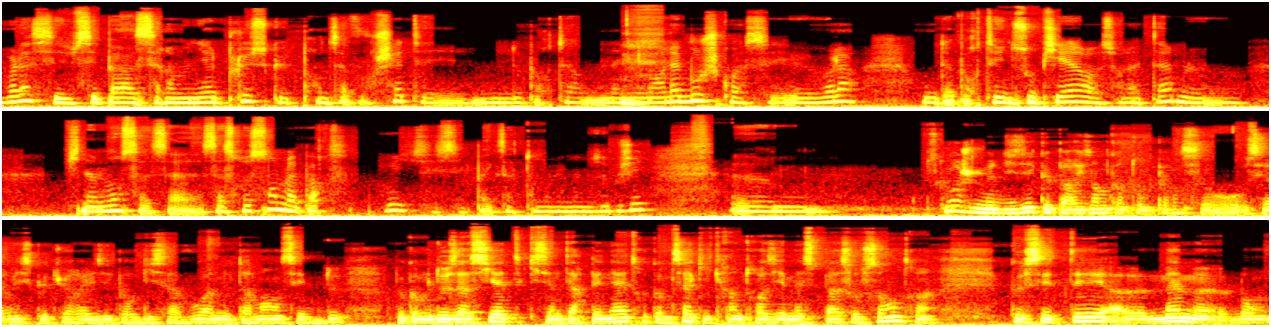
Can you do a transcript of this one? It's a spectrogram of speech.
voilà, c'est pas un cérémoniel plus que de prendre sa fourchette et de porter un aliment à la bouche, quoi. C'est voilà, ou d'apporter une soupière sur la table. Finalement ça, ça, ça, se ressemble à part oui c'est pas exactement les mêmes objets. Euh, parce que moi je me disais que par exemple quand on pense au, service que tu as réalisé pour Guy Savoie notamment ces deux un peu comme deux assiettes qui s'interpénètrent comme ça qui créent un troisième espace au centre que c'était euh, même bon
